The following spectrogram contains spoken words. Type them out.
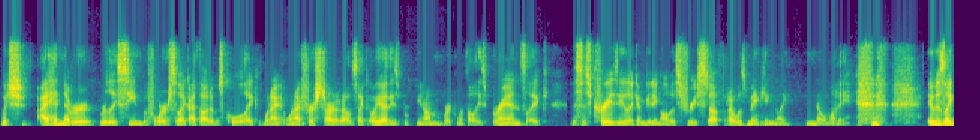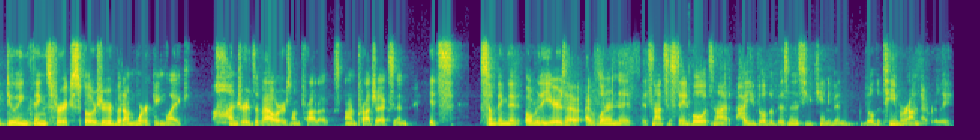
which I had never really seen before. So, like, I thought it was cool. Like when I when I first started, I was like, oh yeah, these, you know, I'm working with all these brands. Like, this is crazy. Like, I'm getting all this free stuff, but I was making like no money. it was like doing things for exposure, but I'm working like hundreds of hours on products on projects, and it's something that over the years I, have learned that it's not sustainable. It's not how you build a business. You can't even build a team around that really.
